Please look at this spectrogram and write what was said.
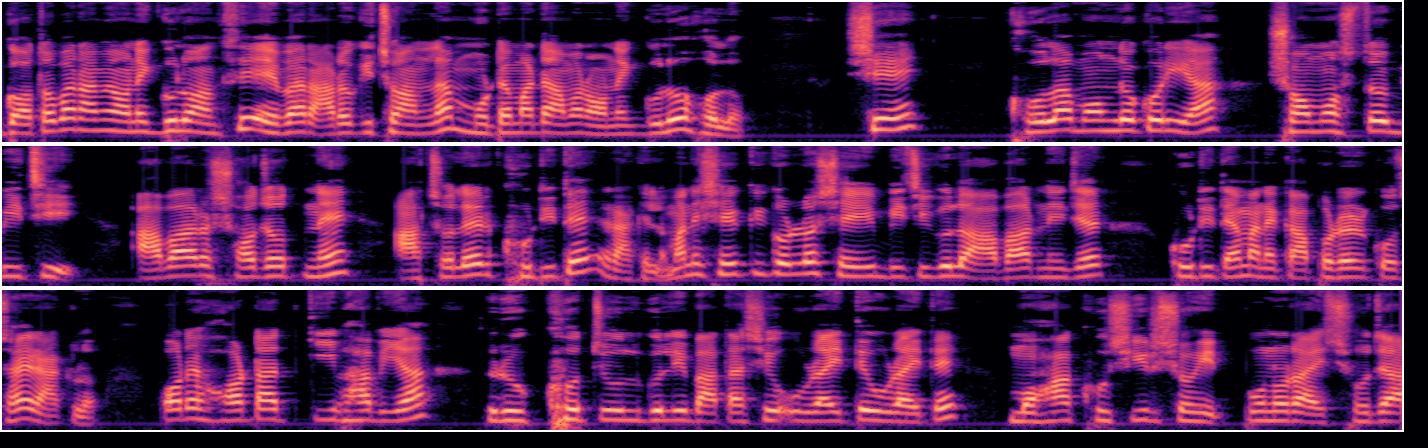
গতবার আমি অনেকগুলো আনছি, এবার আরও কিছু আনলাম, মোটামুটি আমার অনেকগুলো হলো। সে খোলা বন্ধ করিয়া সমস্ত বিচি আবার সযত্নে আঁচলের খুঁটিতে রাখিল মানে সে কি করল, সেই বিচিগুলো আবার নিজের খুঁটিতে মানে কাপড়ের কোছায় রাখল। পরে হঠাৎ কি ভাবিয়া রুক্ষ চুলগুলি বাতাসে উড়াইতে উড়াইতে মহা খুশির সহিত পুনরায় সোজা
